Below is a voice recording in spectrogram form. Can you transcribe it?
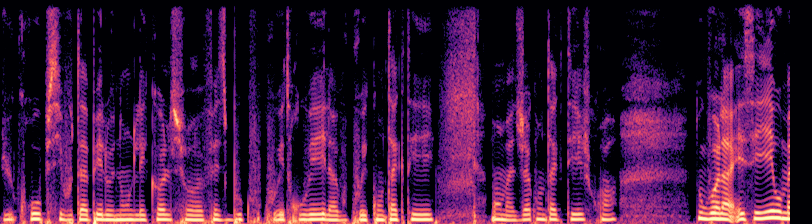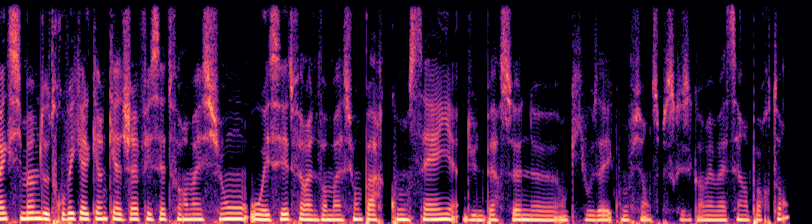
du groupe. Si vous tapez le nom de l'école sur Facebook, vous pouvez trouver. Là, vous pouvez contacter. Bon, on m'a déjà contacté, je crois. Donc voilà, essayez au maximum de trouver quelqu'un qui a déjà fait cette formation ou essayez de faire une formation par conseil d'une personne euh, en qui vous avez confiance parce que c'est quand même assez important.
